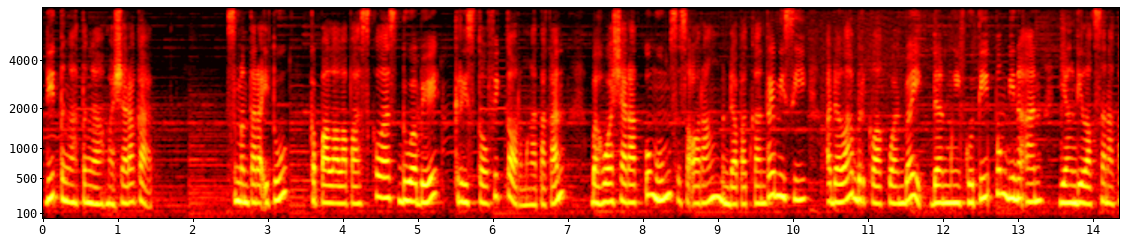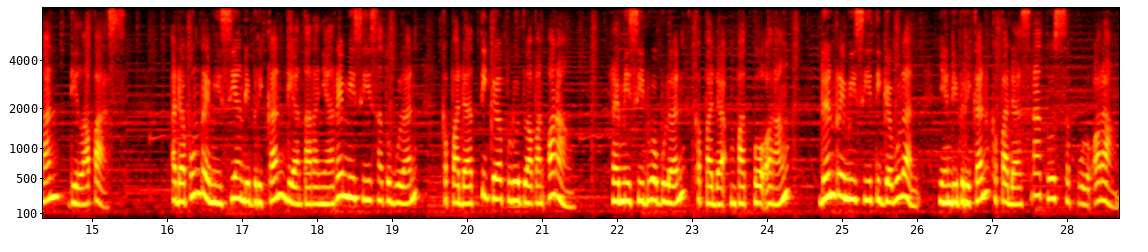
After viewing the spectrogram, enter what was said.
di tengah-tengah masyarakat. Sementara itu, Kepala Lapas Kelas 2B, Kristo Victor, mengatakan bahwa syarat umum seseorang mendapatkan remisi adalah berkelakuan baik dan mengikuti pembinaan yang dilaksanakan di lapas. Adapun remisi yang diberikan di antaranya remisi satu bulan kepada 38 orang, remisi 2 bulan kepada 40 orang, dan remisi 3 bulan yang diberikan kepada 110 orang.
